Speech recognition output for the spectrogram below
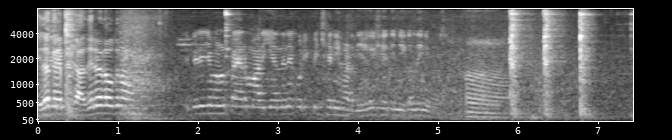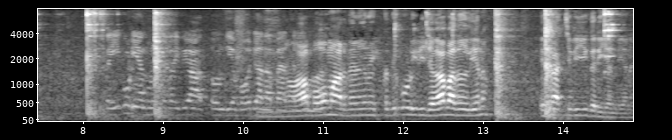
ਇਹਦਾ ਗ੍ਰਿਪ ਜ਼ਿਆਦੇ ਰਹਿੰਦਾ ਉਹਦੇ ਨਾਲ ਤੇ ਵੀਰੇ ਜਿਵੇਂ ਹੁਣ ਪੈਰ ਮਾਰੀ ਜਾਂਦੇ ਨੇ ਕੋਈ ਪਿੱਛੇ ਨਹੀਂ ਹਟਦੀਆਂ ਕਿ ਛੇਤੀ ਨਿਕਲਦੀ ਨਹੀਂ ਬਸ। ਹਾਂ। ਕਈ ਘੋੜੀਆਂ ਤੁਹਾਨੂੰ ਪਤਾ ਹੀ ਵੀ ਆਦਤ ਹੁੰਦੀ ਆ ਬਹੁਤ ਜ਼ਿਆਦਾ ਪੈਰ ਆ ਬਹੁਤ ਮਾਰਦੇ। ਨੇ ਇੱਕ ਦੀ ਘੋੜੀ ਦੀ ਜਗ੍ਹਾ ਬਦਲਦੀ ਹੈ ਨਾ ਇਹ ਰੱਚ ਵੀ ਜੀ ਕਰੀ ਜਾਂਦੀਆਂ ਨੇ।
